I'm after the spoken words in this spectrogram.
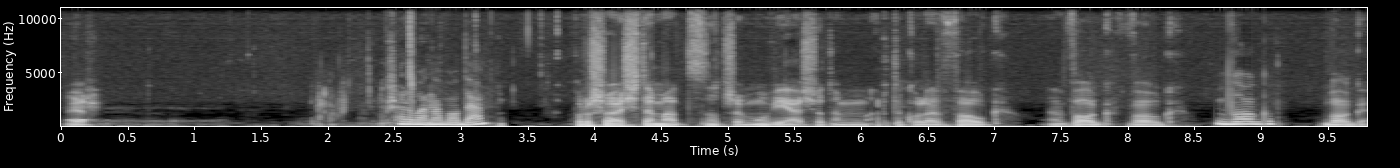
Okay. Przerwa na wodę. Poruszyłaś temat, znaczy mówiłaś o tym artykule Vogue, Vogue, Vogue. Vogue. Vogue.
